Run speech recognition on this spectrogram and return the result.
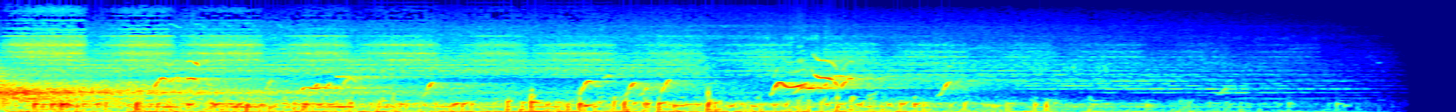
you.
